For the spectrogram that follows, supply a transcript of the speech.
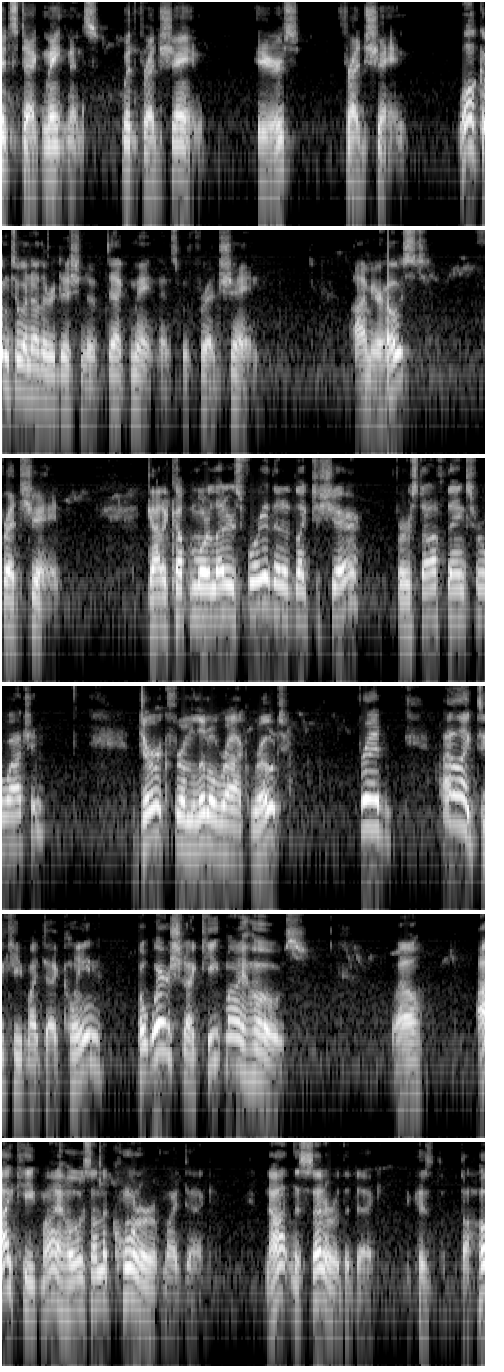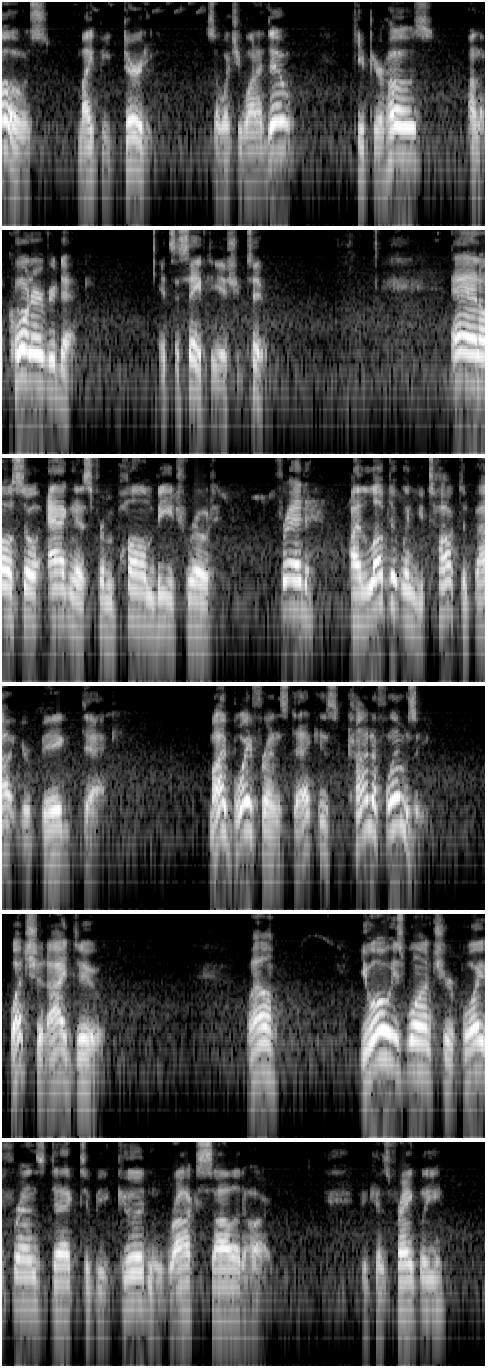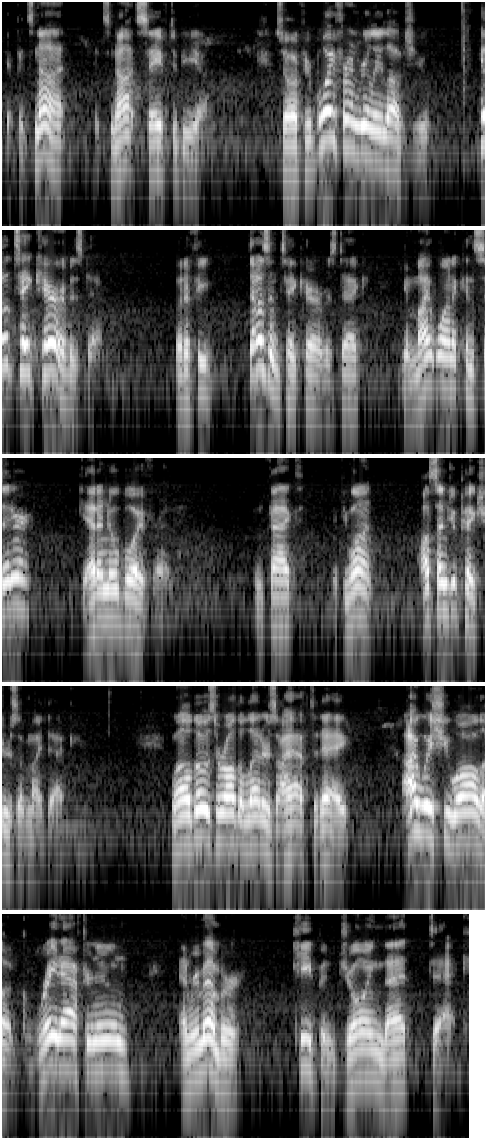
It's Deck Maintenance with Fred Shane. Here's Fred Shane. Welcome to another edition of Deck Maintenance with Fred Shane. I'm your host, Fred Shane. Got a couple more letters for you that I'd like to share. First off, thanks for watching. Dirk from Little Rock wrote, Fred, I like to keep my deck clean, but where should I keep my hose? Well, I keep my hose on the corner of my deck, not in the center of the deck, because the hose might be dirty. So what you want to do, keep your hose on the corner of your deck. It's a safety issue too. And also Agnes from Palm Beach wrote, Fred, I loved it when you talked about your big deck. My boyfriend's deck is kind of flimsy. What should I do? Well, you always want your boyfriend's deck to be good and rock solid hard. Because frankly, if it's not, it's not safe to be on. So if your boyfriend really loves you, he'll take care of his deck. But if he doesn't take care of his deck, you might want to consider get a new boyfriend. In fact, if you want, I'll send you pictures of my deck. Well, those are all the letters I have today. I wish you all a great afternoon, and remember, keep enjoying that deck.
